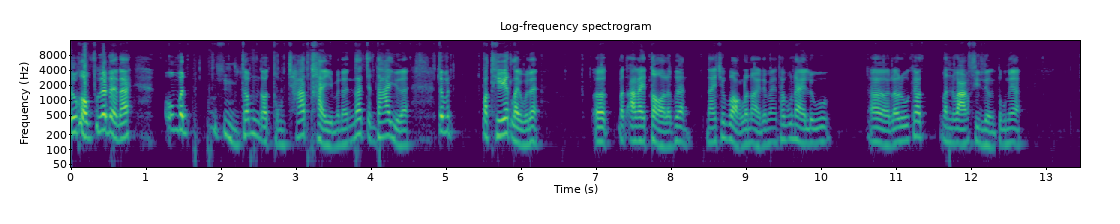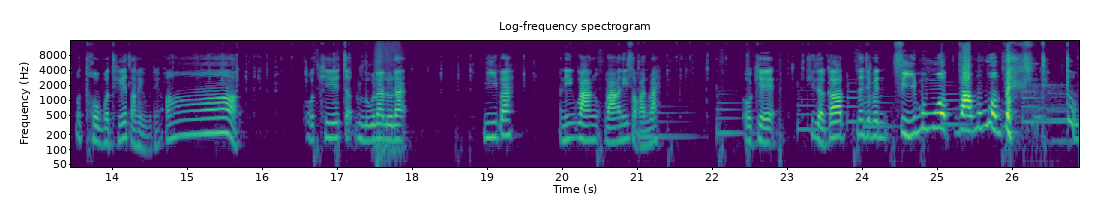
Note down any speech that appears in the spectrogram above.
ดูของเพื่อนหน่อยนะโอ้มันถ้ามึงเอาธงชาติไทยมันนะน่าจะได้อยู่นะแต่มันประเทศอะไรวะเนี่ยเออมันอะไรต่อล้วเพื่อนนายช่วยบอกเราหน่อยได้ไหมถ้าพวกนายรู้ เออ เรารู้แค่ว่ามันวางสีเหลืองตรงเนี้ยมันธงประเทศอะไรวะเนี่ยอ๋อโอเค จะรู้ล้วรู้ล้วมีปะอันนี้วางวางอันนี้สองอันปะโอเค ที่เหลือก็น่าจะเป็นสีม่วๆวางม่วๆเป็นธง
